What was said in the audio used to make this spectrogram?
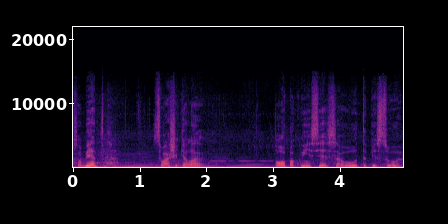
Sou Bento, você acha que ela topa conhecer essa outra pessoa?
